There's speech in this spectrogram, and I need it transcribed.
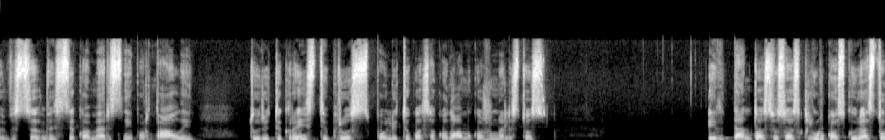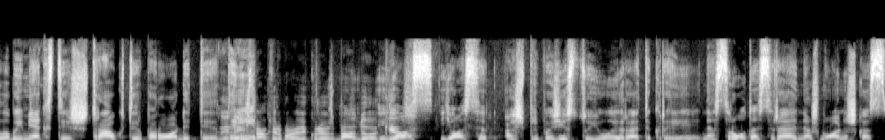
visi, visi komerciniai portalai turi tikrai stiprius politikos, ekonomikos žurnalistus. Ir ten tos visos kliurkos, kurias tu labai mėgsti ištraukti ir parodyti. Ne, tai ištraukti ir parodyti, kurios bado. Akis. Jos, jos ir, aš pripažįstu, jų yra tikrai, mhm. nes rautas yra nežmoniškas.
